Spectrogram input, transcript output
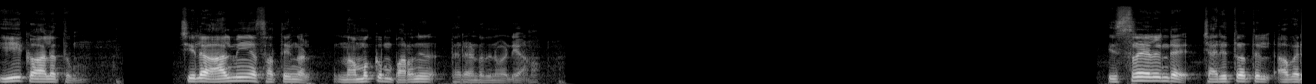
ഈ കാലത്തും ചില ആത്മീയ സത്യങ്ങൾ നമുക്കും പറഞ്ഞു തരേണ്ടതിന് വേണ്ടിയാണ്. ഇസ്രയേലിന്റെ ചരിത്രത്തിൽ അവർ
